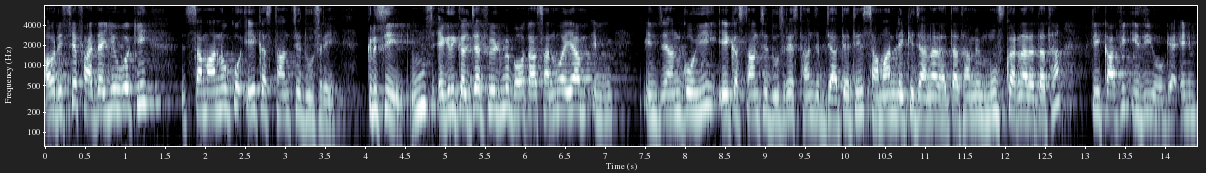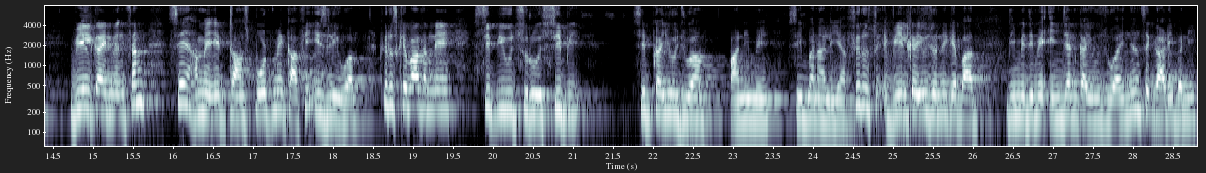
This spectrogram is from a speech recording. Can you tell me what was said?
और इससे फ़ायदा ये हुआ कि सामानों को एक स्थान से दूसरे, कृषि मीन्स एग्रीकल्चर फ़ील्ड में बहुत आसान हुआ या इंसान को ही एक स्थान से दूसरे स्थान जब जाते थे, सामान लेके जाना रहता था, हमें मूव करना रहता था तो ये काफ़ी इजी हो गया। इन व्हील का इन्वेंशन से हमें ट्रांसपोर्ट में काफ़ी ईजिली हुआ। फिर उसके बाद हमने सिप यूज़ शुरू सिप सिप का यूज़ हुआ, पानी में सिप बना लिया। फिर उस व्हील का यूज़ होने के बाद धीमे धीमे इंजन का यूज़ हुआ। इंजन से गाड़ी बनी।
